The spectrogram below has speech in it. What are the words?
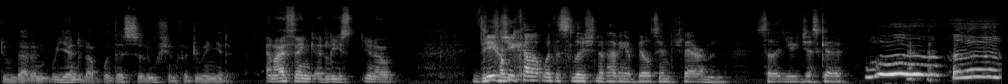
do that, and we ended up with this solution for doing it. And I think at least you know. the Did com- you come up with the solution of having a built-in theremin so that you just go?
